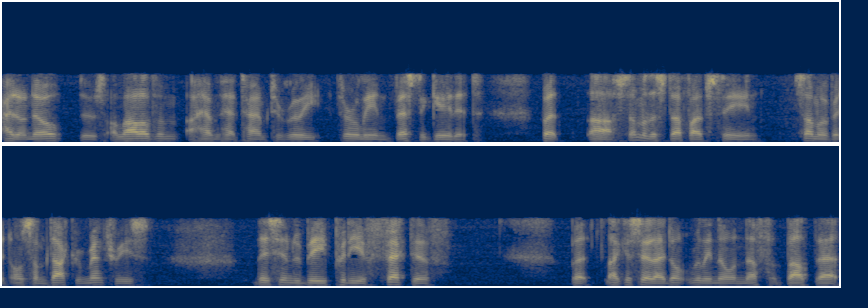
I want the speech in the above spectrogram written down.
I don't know. There's a lot of them. I haven't had time to really thoroughly investigate it, but uh, some of the stuff I've seen, some of it on some documentaries, they seem to be pretty effective but like I said, I don't really know enough about that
